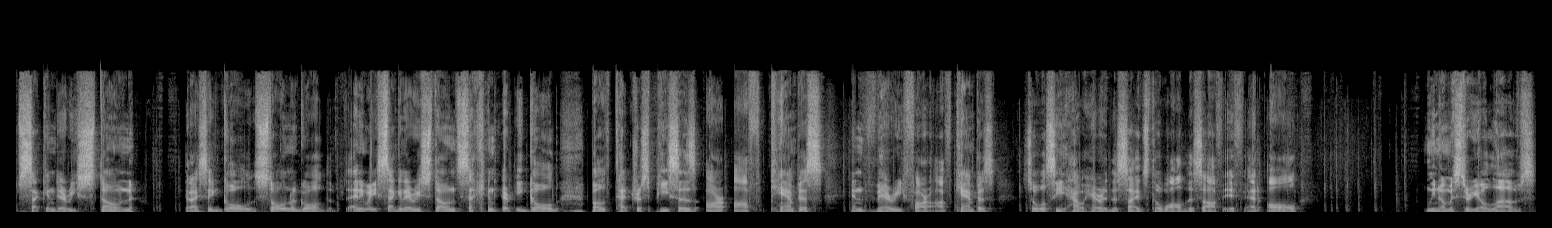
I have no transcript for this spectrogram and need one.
secondary stone did I say gold? Stone or gold? Anyway, secondary stone, secondary gold. Both Tetris pieces are off campus and very far off campus. So we'll see how Hera decides to wall this off, if at all. We know. Yo loves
